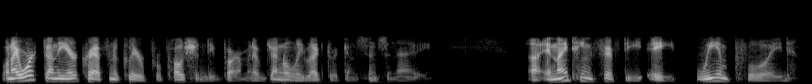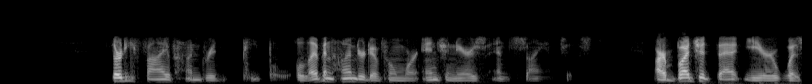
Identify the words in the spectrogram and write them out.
When I worked on the aircraft nuclear propulsion department of General Electric in Cincinnati, uh, in 1958, we employed 3,500 people, 1,100 of whom were engineers and scientists. Our budget that year was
